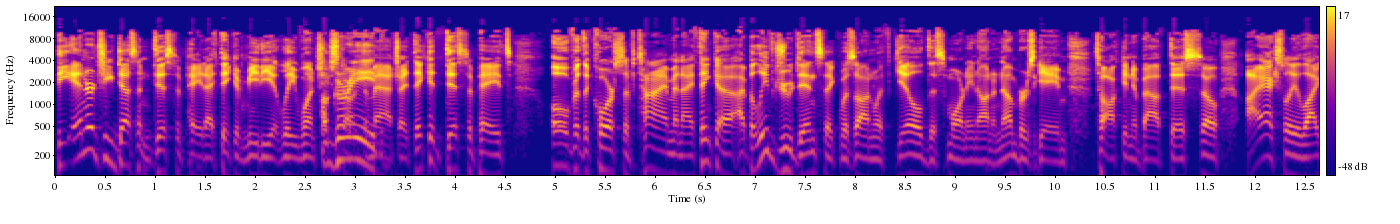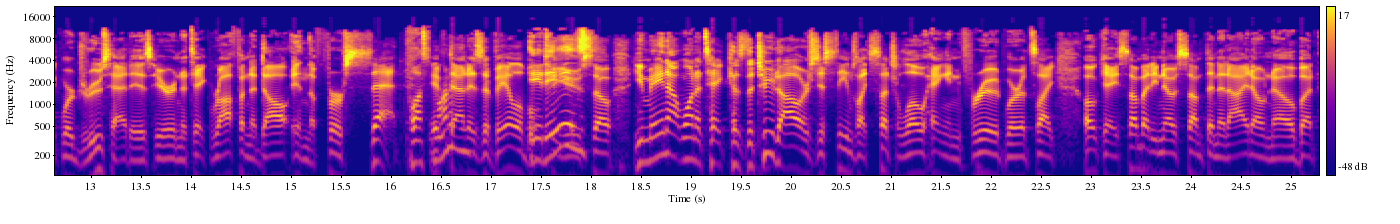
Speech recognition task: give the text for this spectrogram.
the energy doesn't dissipate. I think immediately once you start the match. I think it dissipates over the course of time. And I think, uh, I believe Drew Dinsick was on with Gill this morning on a numbers game talking about this. So I actually like where Drew's head is here and to take Rafa Nadal in the first set. Plus if money. that is available It to you. So you may not want to take, because the $2 just seems like such low hanging fruit where it's like, okay, somebody knows something that I don't know. But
